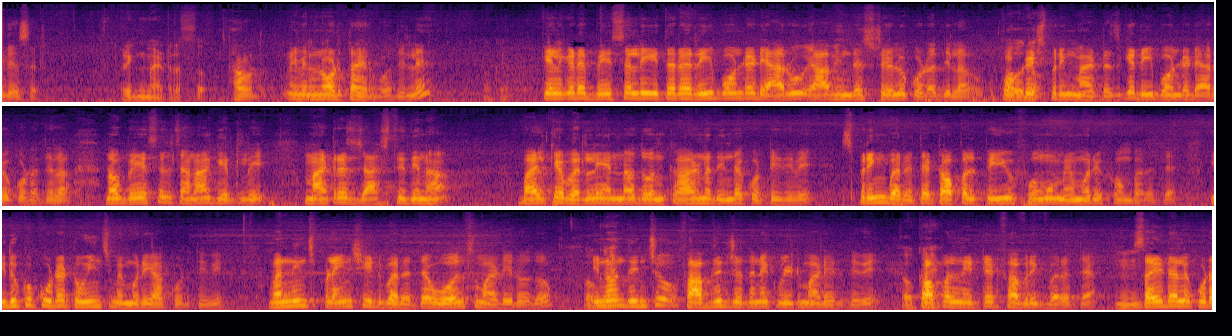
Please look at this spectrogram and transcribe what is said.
ಇದೆ ಸರ್ ಸ್ಪ್ರಿಂಗ್ ಮ್ಯಾಟ್ರಸ್ಸು ಹೌದು ನೀವಿಲ್ಲಿ ನೋಡ್ತಾ ಇರ್ಬೋದು ಇಲ್ಲಿ. ಓಕೆ ಕೆಳಗಡೆ ಬೇಸಲ್ಲಿ ಈ ಥರ ರೀಬೌಂಡೆಡ್ ಯಾರು ಯಾವ ಇಂಡಸ್ಟ್ರಿಯಲ್ಲೂ ಕೊಡೋದಿಲ್ಲ. ಪಾಕೆಟ್ ಸ್ಪ್ರಿಂಗ್ ಮ್ಯಾಟ್ರಸ್ಗೆ ರೀಬೌಂಡೆಡ್ ಯಾರೂ ಕೊಡೋದಿಲ್ಲ. ನಾವು ಬೇಸಲ್ಲಿ ಚೆನ್ನಾಗಿರಲಿ ಮ್ಯಾಟ್ರಸ್ ಜಾಸ್ತಿ ದಿನ ಬಾಳಿಕೆ ಬರಲಿ ಅನ್ನೋದು ಒಂದು ಕಾರಣದಿಂದ ಕೊಟ್ಟಿದ್ದೀವಿ ಸ್ಪ್ರಿಂಗ್ ಬರುತ್ತೆ ಟಾಪಲ್ಲಿ P U foam memory foam ಬರುತ್ತೆ. ಇದಕ್ಕೂ ಕೂಡ ಟೂ ಇಂಚ್ ಮೆಮೊರಿ ಹಾಕ್ಕೊಡ್ತೀವಿ. ಒನ್ ಇಂಚ್ ಪ್ಲೈನ್ ಶೀಟ್ ಬರುತ್ತೆ ಹೋಲ್ಸ್ ಮಾಡಿರೋದು. ಇನ್ನೊಂದು ಇಂಚು ಫ್ಯಾಬ್ರಿಕ್ ಜೊತೆನೆ ಕ್ವಿಲ್ಟ್ ಮಾಡಿರ್ತೀವಿ. ಕಾಪಲ್ ನಿಟ್ಟೆಡ್ ಫ್ಯಾಬ್ರಿಕ್ ಬರುತ್ತೆ. ಸೈಡ್ ಅಲ್ಲೂ ಕೂಡ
